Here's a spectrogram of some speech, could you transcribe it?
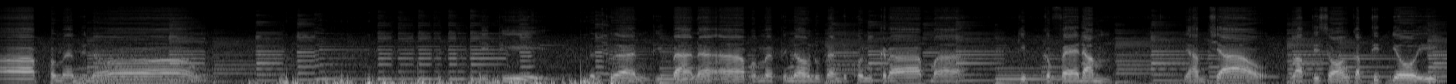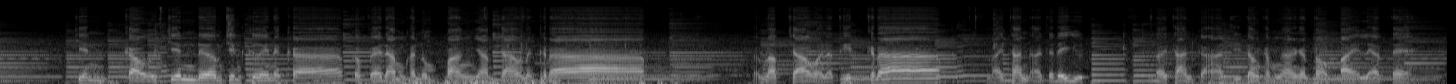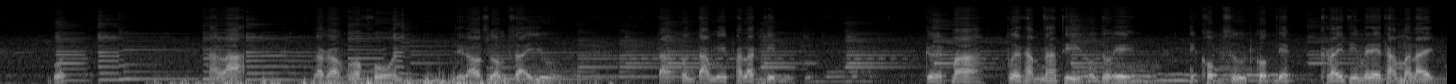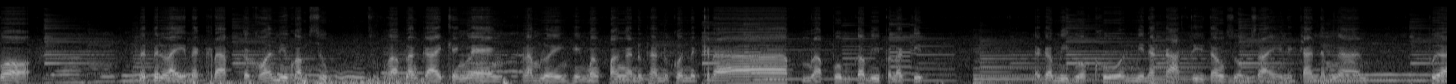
ครับพ่อแม่พี่น้องพี่พี่เพื่อนเพื่อนพี่ป้านะอาพ่อแม่พี่น้องทุกท่านทุกคนครับมาจิบกาแฟดำยามเช้ารอบที่สองกับทิศโยอีก เช่นเก่าเช่นเดิม เช่นเคยนะครับ กาแฟดำขนมปังยามเช้านะครับสำหรับเช้าวันอาทิตย์ครับ หลายท่านอาจจะได้หยุด หลายท่านก็อาจที่ต้องทำงานกันต่อไปแล้วแต่บท ภาระแล้วก็หัวโขนที่เราสวมใส่อยู่ ต่างคนต่างมีภารกิจ เกิดมาเพื่อทำหน้าที่ของตัวเอง ให้ครบสูตรครบเด็ด ใครที่ไม่ได้ทำอะไรก็ไม่เป็นไรนะครับก็ขอให้มีความสุขสุขภาพร่างกายแข็งแรงร่ำรวยเฮงปังๆกันทุกท่านทุกคนนะครับสำหรับผมก็มีภารกิจ แล้วก็มีหัวโขนมีหน้ากากที่ต้องสวมใส่ในการทำงาน เพื่อ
